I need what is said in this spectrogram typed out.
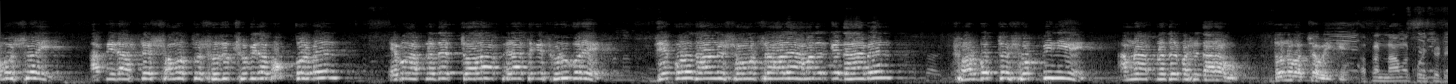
অবশ্যই আপনি রাষ্ট্রের সমস্ত সুযোগ সুবিধা ভোগ করবেন এবং আপনাদের চলাফেরা থেকে শুরু করে যে কোনো ধরনের সমস্যা হলে আমাদেরকে জানাবেন। সর্বোচ্চ শক্তি নিয়ে আমরা আপনাদের পাশে দাঁড়াবো। ধন্যবাদ সবাইকে। আপনার নাম আর পরিচয়টা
